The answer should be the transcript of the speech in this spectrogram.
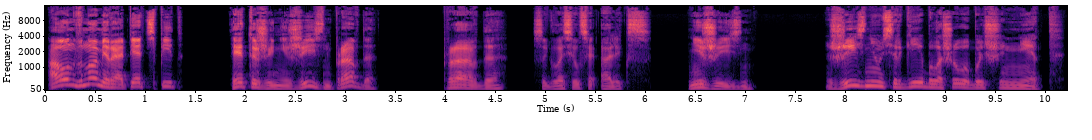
А он в номер и опять спит. Это же не жизнь, правда? Правда, согласился Алекс. Не жизнь. Жизни у Сергея Балашова больше нет.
